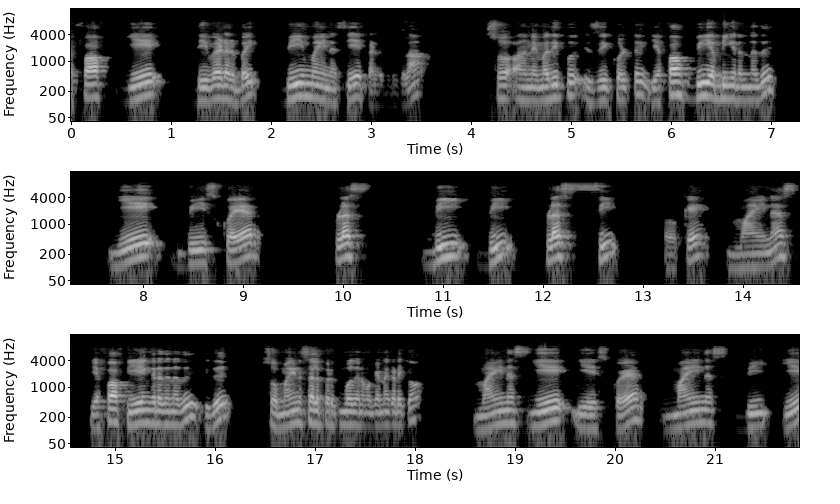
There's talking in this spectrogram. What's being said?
F of A divided by B minus A கண்டுபிடிக்கலாம். ஸோ அதனுடைய மதிப்பு is equal to F of B அப்படிங்கிறது என்னது? A B square plus B B plus C okay minus F of ஏங்கிறது என்னது? இது ஸோ மைனஸால் பெருக்கும்போது நமக்கு என்ன கிடைக்கும்? Minus A A square minus B A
